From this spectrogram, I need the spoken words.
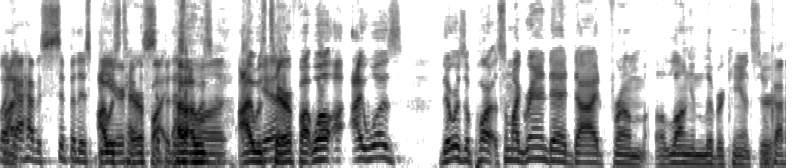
Like I, I- have a sip of this beer. I was have a sip terrified. of this I was. I was Yeah? terrified. Well, I, I was. There was a part. So my granddad died from uh, lung and liver cancer Okay.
